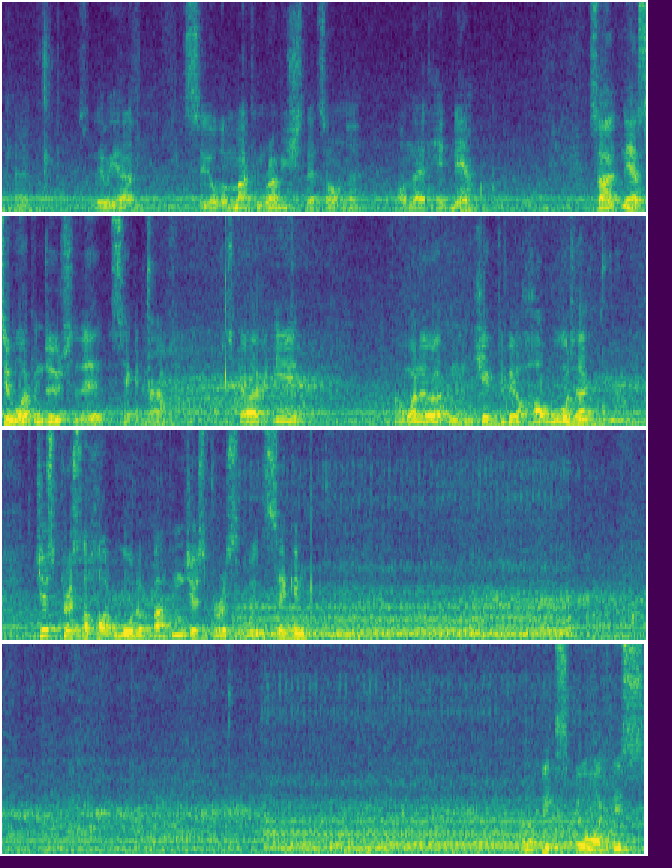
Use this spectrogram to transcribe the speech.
Okay, so there we are. You can see all the muck and rubbish that's on the on that head now. So now similar I can do to the, the second half. Just go over here. If I want to I can inject a bit of hot water just press the hot water button just for a split second. On a big spill like this,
